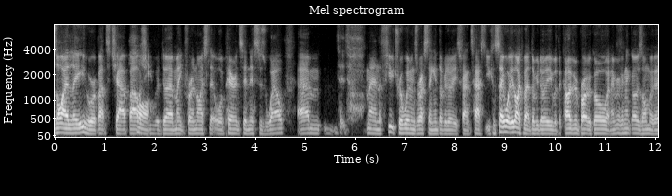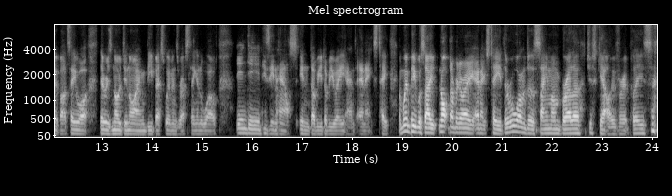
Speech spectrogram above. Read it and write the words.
Xia Li, who we're about to chat about, Oh. she would uh, make for a nice little appearance in this as well. Um, th- man, the future of women's wrestling in WWE is fantastic. You can say what you like about WWE with the COVID protocol and everything that goes on with it, but I'll tell you what, there is no denying the best women's wrestling in the world indeed. is in house in WWE and NXT. And when people say not WWE, NXT, they're all under the same umbrella. Just get over it, please.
